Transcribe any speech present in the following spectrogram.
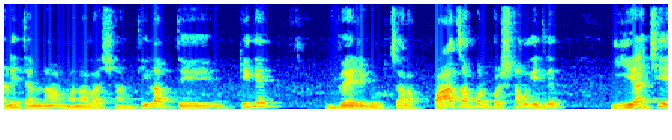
आणि त्यांना मनाला शांती लाभते. ठीक आहे? व्हेरी गुड चला पाच आपण प्रश्न बघितलेत. याचे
